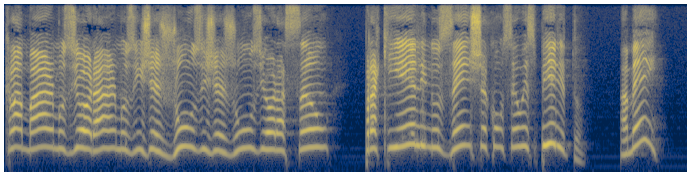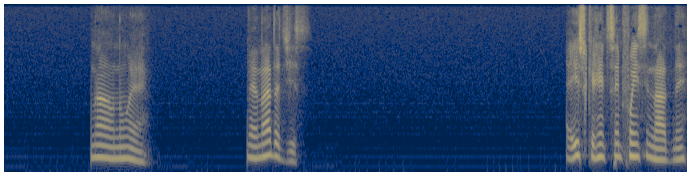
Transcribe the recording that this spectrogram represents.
Clamarmos e orarmos em jejuns e jejuns e oração para que Ele nos encha com seu Espírito. Amém? Não, não é. Não é nada disso. É isso que a gente sempre foi ensinado, né?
